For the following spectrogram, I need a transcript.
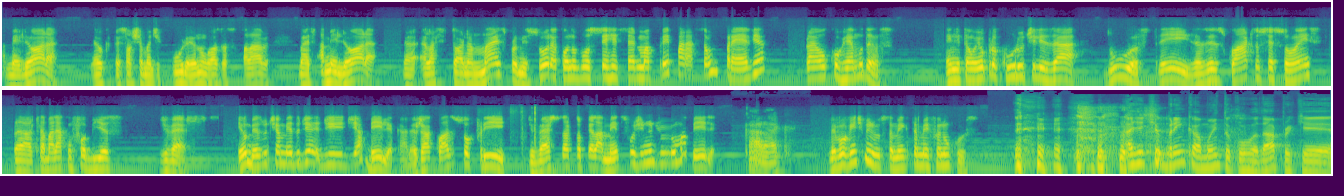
a melhora, né, o que o pessoal chama de cura, eu não gosto dessa palavra, mas a melhora uh, ela se torna mais promissora quando você recebe uma preparação prévia para ocorrer a mudança. Então eu procuro utilizar duas, três, às vezes quatro sessões para trabalhar com fobias diversas. Eu mesmo tinha medo de, de, de abelha, cara. Eu já quase sofri diversos atropelamentos fugindo de uma abelha. Caraca. Levou 20 minutos também, que também foi num curso. a gente brinca muito com o Rodar, porque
